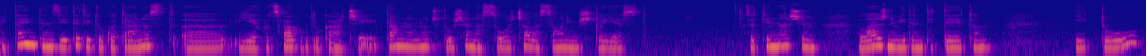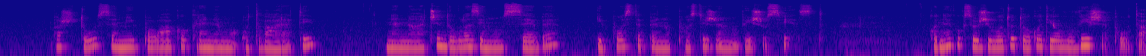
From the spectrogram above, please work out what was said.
I taj intenzitet i dugotranost uh, je kod svakog drugačiji. Tamna noć duša nas suočava sa onim što jest. Za tim našim lažnim identitetom i tu baš tu se mi polako krenemo otvarati na način da ulazimo u sebe i postepeno postižemo višu svijest. Kod nekog se u životu dogodi ovo više puta,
